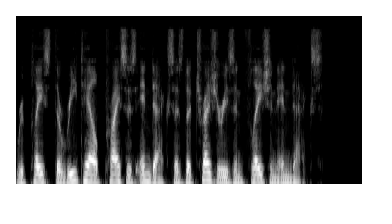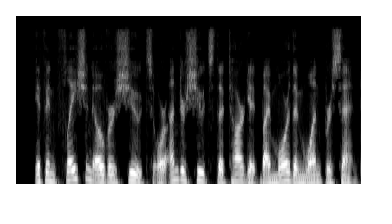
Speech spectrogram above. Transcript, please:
replaced the Retail Prices Index as the Treasury's inflation index. If inflation overshoots or undershoots the target by more than 1%,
